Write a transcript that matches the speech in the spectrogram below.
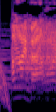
I'm out.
